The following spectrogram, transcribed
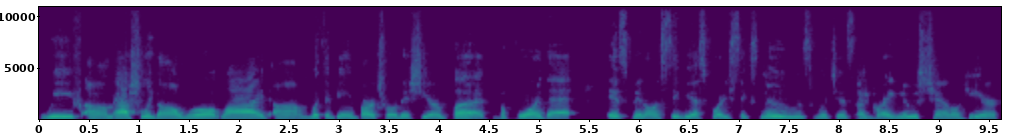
We've um, actually gone worldwide um, with it being virtual this year. But before that, it's been on CBS 46 News, which is a great news channel here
